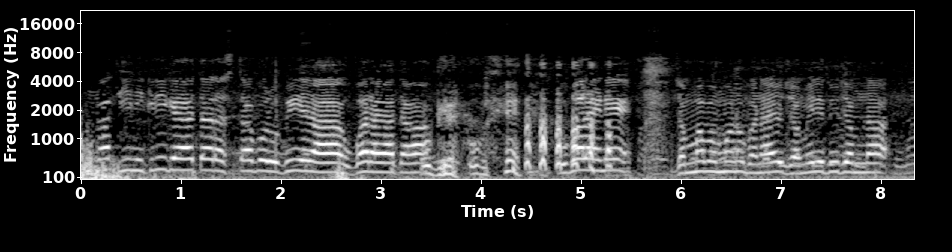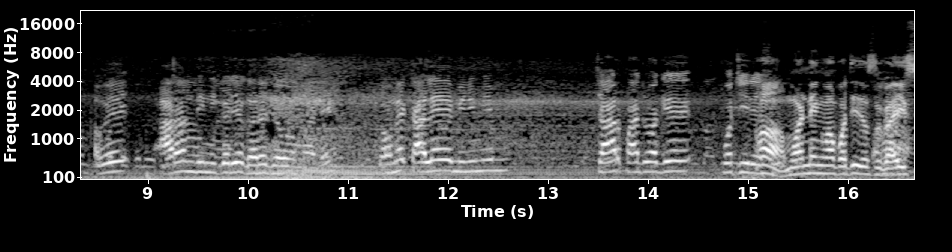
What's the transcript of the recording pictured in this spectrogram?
પૂનાથી નીકળી ગયા હતા રસ્તા પર ઊભી ઊભા રહ્યા હતા. ઊભા રહીને જમવા બમવાનું બનાવ્યું જમી લીધું જમના. હવે આરામથી નીકળીએ ઘરે જવા માટે. તો અમે કાલે મિનિમમ ચાર પાંચ વાગે પહોંચી હા રહીશું મોર્નિંગમાં પહોંચી જશું ગાઈસ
